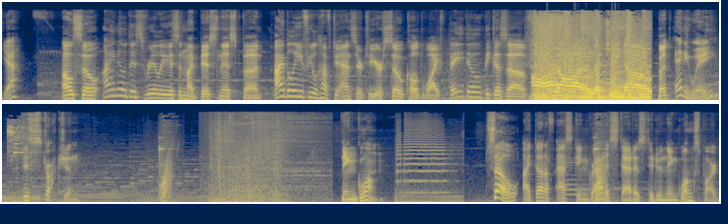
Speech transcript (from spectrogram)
yeah? Also, I know this really isn't my business, but I believe you'll have to answer to your so-called wife Beidou because of... But anyway, destruction. Ningguang. So, I thought of asking gratis status to do Ningguang's part.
